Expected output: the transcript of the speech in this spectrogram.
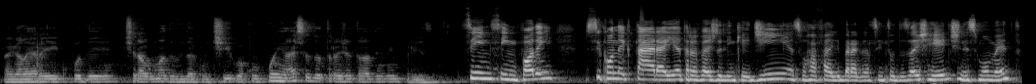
para a galera aí poder tirar alguma dúvida contigo, acompanhar essa tua trajetória dentro da empresa. Sim, sim. Podem se conectar aí através do LinkedIn. Eu sou Rafael Bragança em todas as redes nesse momento.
